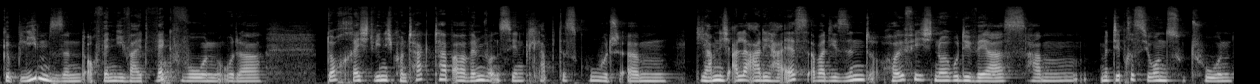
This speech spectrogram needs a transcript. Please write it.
geblieben sind, auch wenn die weit weg wohnen oder doch recht wenig Kontakt habe, aber wenn wir uns sehen, klappt es gut. Ähm, die haben nicht alle ADHS, aber die sind häufig neurodivers, haben mit Depressionen zu tun,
